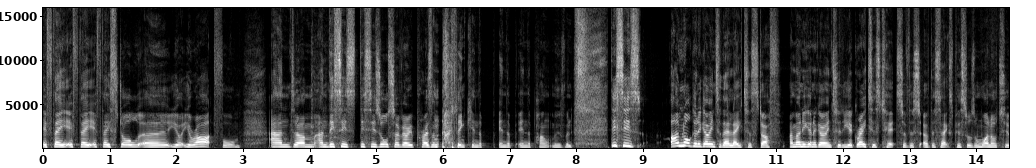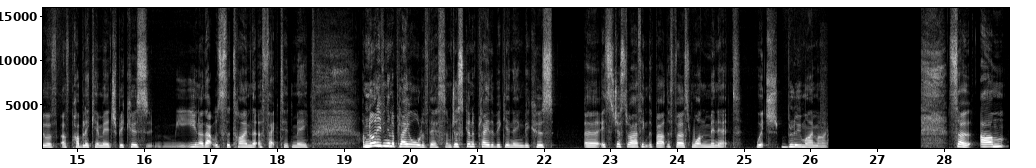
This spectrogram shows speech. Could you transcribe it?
If they, if they, if they stole uh, your, your art form, and um, and this is this is also very present, I think, in the in the in the punk movement. This is I'm not going to go into their later stuff. I'm only going to go into the greatest hits of the, of the Sex Pistols and one or two of, of Public Image because, you know, that was the time that affected me. I'm not even going to play all of this. I'm just going to play the beginning because uh, it's just, I think, about the first one minute, which blew my mind. So, um,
